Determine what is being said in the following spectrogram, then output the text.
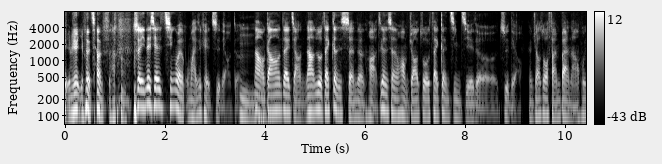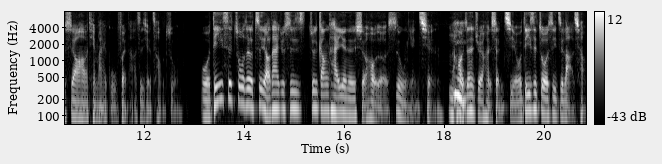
也没有也没有这样子啊。所以那些轻微的我们还是可以治疗的。嗯那我刚刚在讲，那如果在更深的话，更深的话，我们就要做在更进阶的治疗，可能就要做翻瓣啊，或是要填埋骨粉啊这些操作。我第一次做这个治疗，大概就是就是刚开业那时候的，四五年前，然后我真的觉得很神奇。我第一次做的是一只腊肠，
